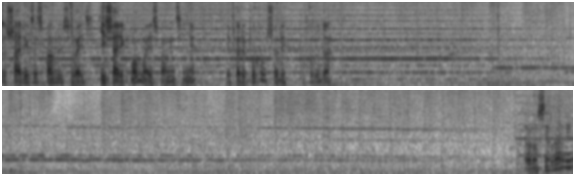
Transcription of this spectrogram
За шарик заспавнився, вейт. Який шарик моб має спавнитися, ні? Ти перепутав, ли? Походу, да. Росінларі?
